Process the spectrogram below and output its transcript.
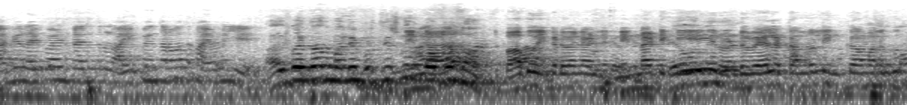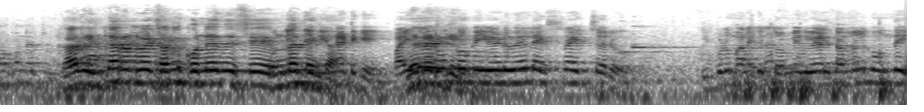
యాభై వేలు అయిపోయిన తర్వాత మళ్ళీ ఇప్పుడు తీసుకుని బాబు ఇక్కడ నిన్నటికి రెండు వేల టన్నులు ఇంకా మనకు కాదు ఇంకా రెండు వేల టన్నులు కొనేది ఉందండి నిన్నటికి. ఇంకొక ఏడు వేలు ఎక్స్ట్రా ఇచ్చారు. ఇప్పుడు మనకి తొమ్మిది వేల టన్నులకు ఉంది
